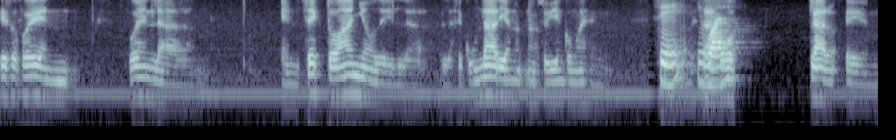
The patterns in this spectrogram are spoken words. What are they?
eso fue en, fue en la en sexto año de la, secundaria, no, sé bien cómo es. En, sí, igual. Claro, em,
